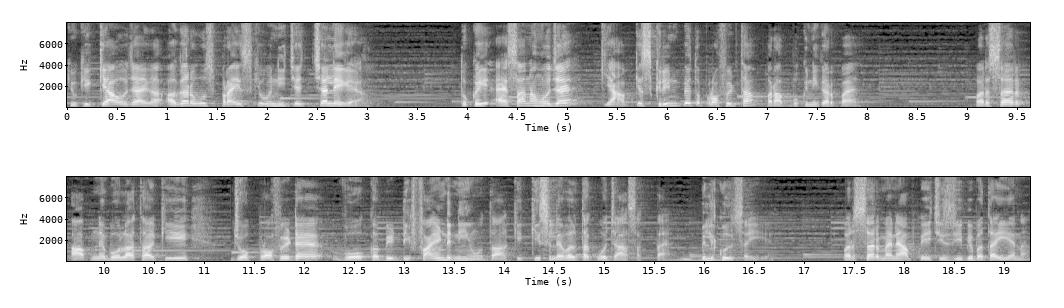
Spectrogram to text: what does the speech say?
क्योंकि क्या हो जाएगा, अगर उस प्राइस के वो नीचे चले गया तो कहीं ऐसा ना हो जाए कि आपके स्क्रीन पे तो प्रॉफिट था, पर आप बुक नहीं कर पाए। पर सर आपने बोला था कि जो प्रॉफिट है, वो कभी डिफाइंड नहीं होता कि किस लेवल तक वो जा सकता है। बिल्कुल सही है। पर सर, मैंने आपको ये चीज़ ये भी बताई है ना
